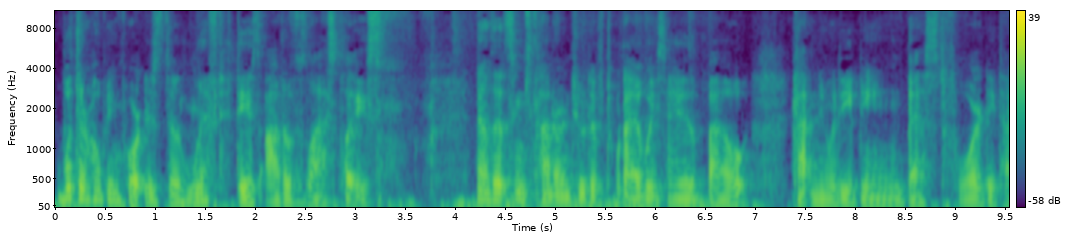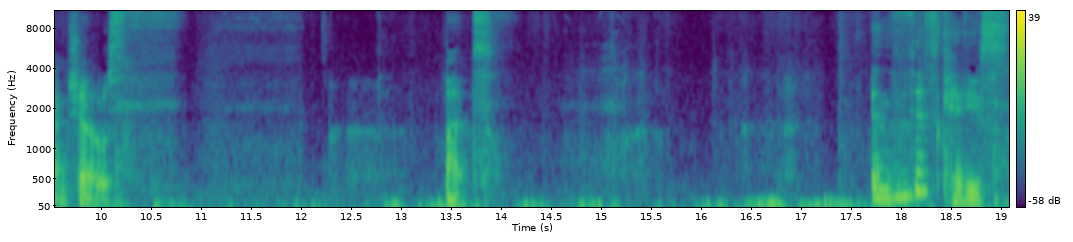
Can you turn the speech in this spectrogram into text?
What they're hoping for is to lift Days out of the last place. Now, that seems counterintuitive to what I always say about continuity being best for daytime shows. But in this case,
